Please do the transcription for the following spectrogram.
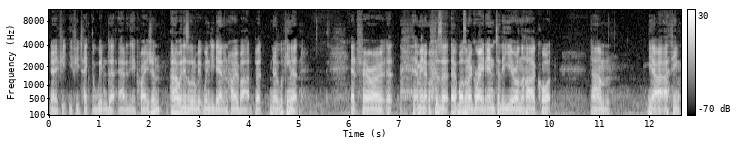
You know, if you if you take the wind out of the equation, I know it is a little bit windy down in Hobart, but you know, looking at at Ferro, it, I mean, it was a it wasn't a great end to the year on the hard court. Um, yeah, I think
